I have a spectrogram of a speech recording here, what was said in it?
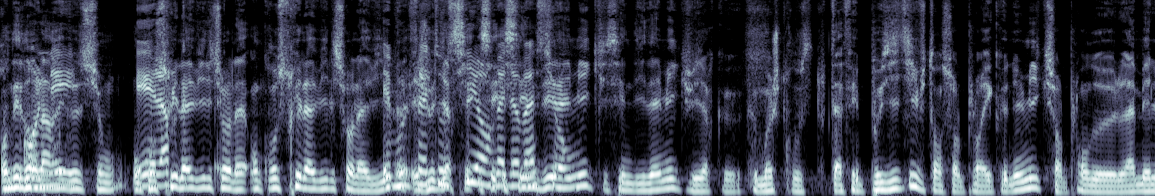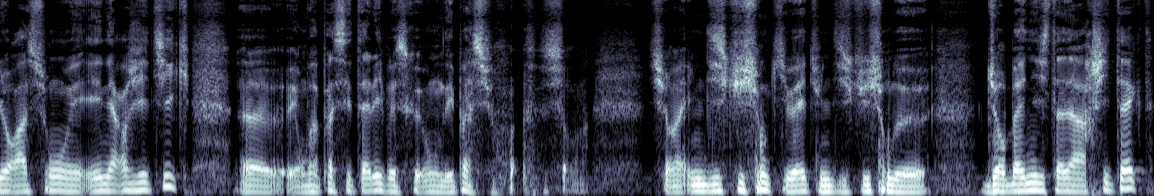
on est dans la est- rénovation. On Et construit alors- la ville sur la, on construit la ville sur la ville. Et vous le faites dire, aussi c'est- en c'est- c'est une dynamique, c'est une dynamique, je veux dire que, que moi je trouve tout à fait positive, tant sur le plan économique, sur le plan de l'amélioration énergétique. Euh, et on va pas s'étaler parce qu'on n'est pas sur, sur sur une discussion qui va être une discussion de d'urbaniste à d'architecte.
